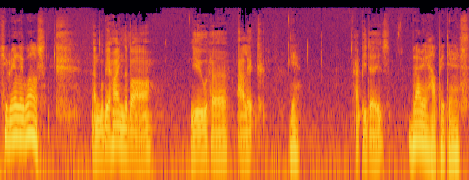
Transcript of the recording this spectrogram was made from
She really was. And behind the bar, you, her, Alec. Yeah. Happy days. Very happy days.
